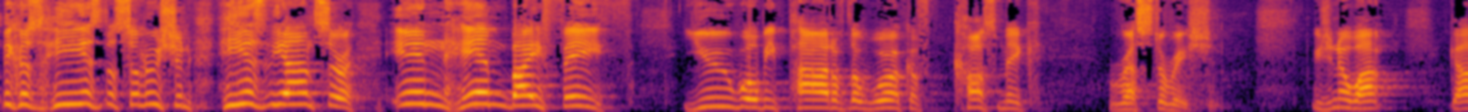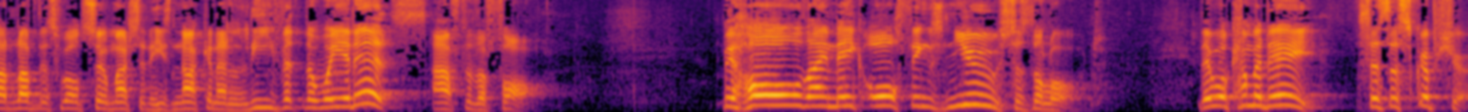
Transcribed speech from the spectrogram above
because he is the solution, he is the answer. In him, by faith, you will be part of the work of cosmic restoration. Because you know what? God loved this world so much that He's not going to leave it the way it is after the fall. Behold, I make all things new, says the Lord. There will come a day, says the scripture,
